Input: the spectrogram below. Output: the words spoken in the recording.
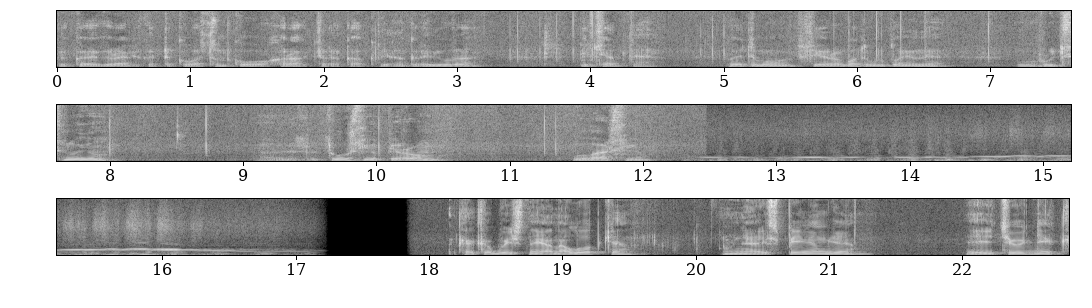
какая графика такого станкового характера, как линогравюра печатная. Поэтому все работы выполнены вручную, э, тушью, пером, гуашью. Как обычно, я на лодке, у меня и спиннинги, и этюдник.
